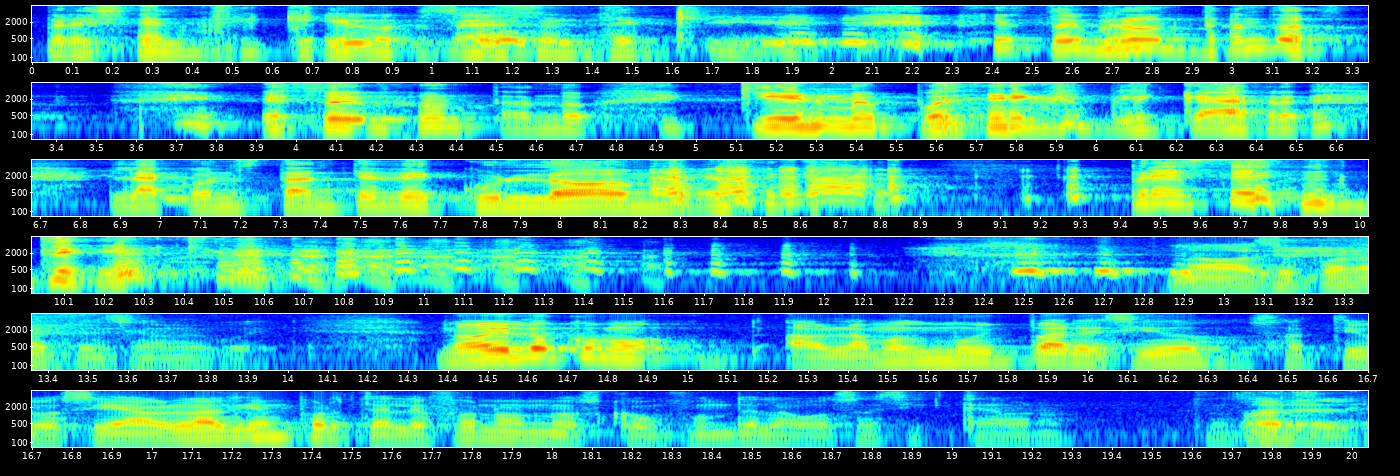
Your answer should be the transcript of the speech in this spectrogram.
Presente qué, o sea, Presente qué. estoy preguntando, estoy preguntando, ¿quién me puede explicar la constante de Coulomb? Presente. No, sí pone atención el güey. No, y lo como hablamos muy parecido. O sea, tío, si habla alguien por teléfono nos confunde la voz así, cabrón. Entonces, Órale.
